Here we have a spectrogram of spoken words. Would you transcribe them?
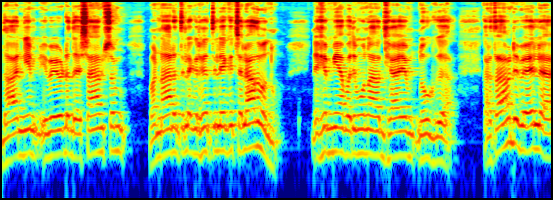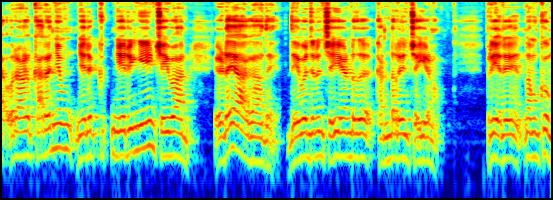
ധാന്യം ഇവയുടെ ദശാംശം ഭണ്ഡാരത്തിലെ ഗൃഹത്തിലേക്ക് ചെല്ലാതെ വന്നു. നെഹമ്യ പതിമൂന്നാം അധ്യായം നോക്കുക. കർത്താവിന്റെ വേല ഒരാൾ കരഞ്ഞും ഞെരുക്ക് ഞെരുങ്ങിയും ചെയ്യുവാൻ ഇടയാകാതെ ദൈവജനം ചെയ്യേണ്ടത് കണ്ടറിയും ചെയ്യണം. പ്രിയരെ നമുക്കും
